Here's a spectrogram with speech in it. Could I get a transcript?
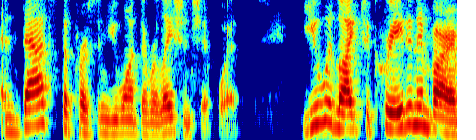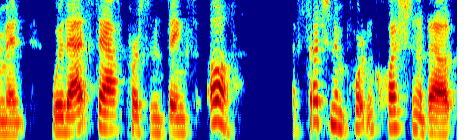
and that's the person you want the relationship with. You would like to create an environment where that staff person thinks, oh, I have such an important question about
